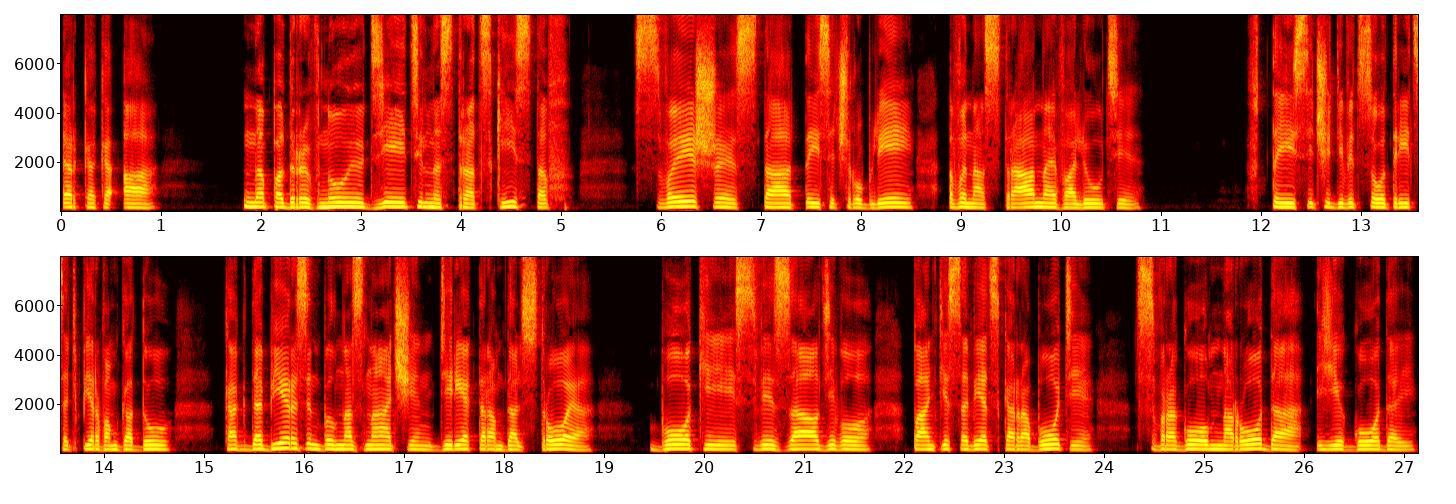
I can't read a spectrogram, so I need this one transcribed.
РККА, на подрывную деятельность троцкистов свыше 100 тысяч рублей в иностранной валюте. В 1931 году, когда Берзин был назначен директором Дальстроя, Боки связал его по антисоветской работе с врагом народа Егодой.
